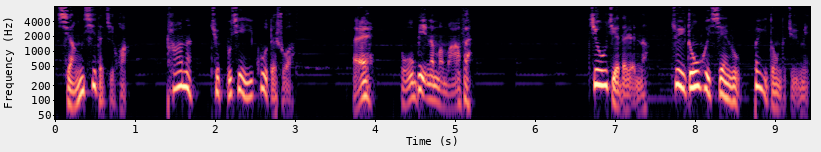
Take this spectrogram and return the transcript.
详细的计划，他呢却不屑一顾的说：“哎。”不必那么麻烦。纠结的人呢，最终会陷入被动的局面，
